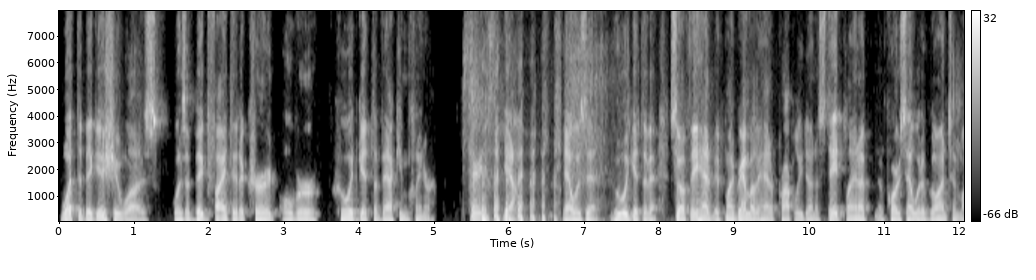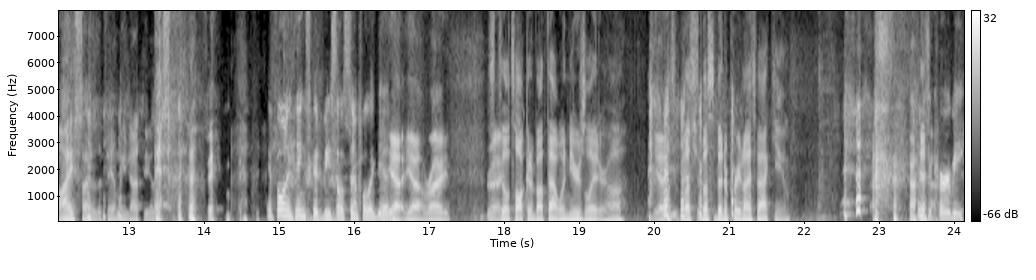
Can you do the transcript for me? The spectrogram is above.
what the big issue was was a big fight that occurred over who would get the vacuum cleaner. Serious? yeah, that was it. Who would get the? Va- so if they had, if my grandmother had a properly done estate plan, I, of course that would have gone to my side of the family, not the other side of the family. If only things could be so simple again. Yeah, yeah, right. Right. Still talking about that one years later, huh? Yeah, must, must have been a pretty nice vacuum. it's a Kirby.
